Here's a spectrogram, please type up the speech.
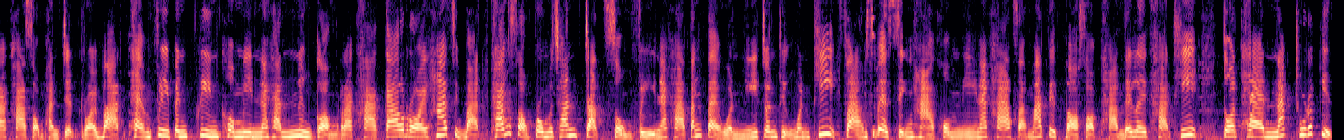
ราคา 2,700 บาท แถมฟรีเป็นกรีนเคอร์มินนะคะ 1 กล่องราคา 950 บาท ทั้ง 2 โปรโมชั่นจัดส่งฟรีนะคะ ตั้งแต่วันนี้จนถึงวันที่ 31 สิงหาคมนี้นะคะ สามารถติดต่อสอบถามได้เลยค่ะ ที่ตัวแทนนักธุรกิจ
